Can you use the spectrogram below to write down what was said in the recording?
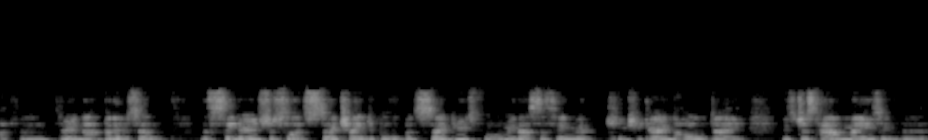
often doing that, but it was um, the scenery is just like so changeable, but so beautiful. I mean, that's the thing that keeps you going the whole day. Is just how amazing the,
